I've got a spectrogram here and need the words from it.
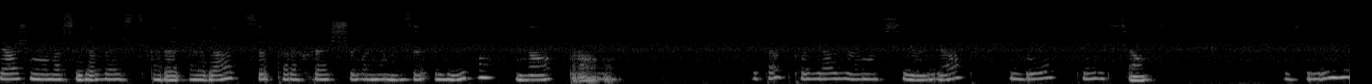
в'яжемо, у нас іде весь ряд з перехрещуванням з ліва направо. І так пров'язуємо цілий ряд до кінця. З ліва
